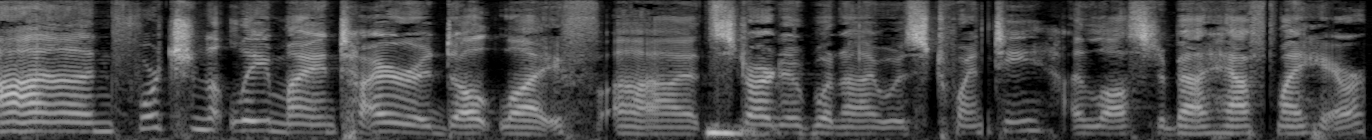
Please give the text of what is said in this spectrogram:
Unfortunately, my entire adult life. Uh, it mm. started when I was 20. I lost about half my hair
